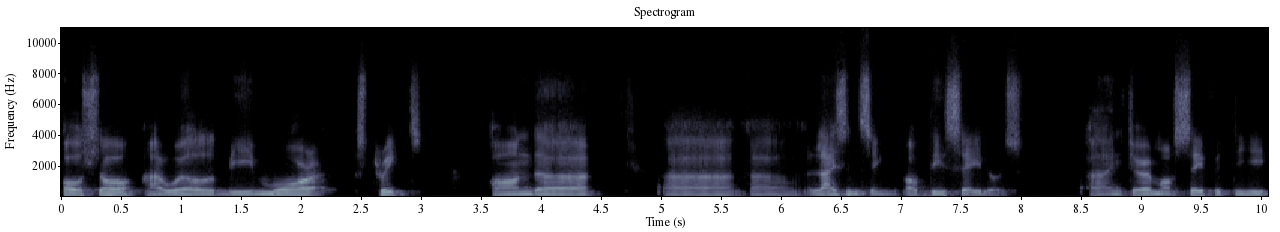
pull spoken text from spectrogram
also, I will be more strict on the uh, uh licensing of these sailors uh, in terms of safety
